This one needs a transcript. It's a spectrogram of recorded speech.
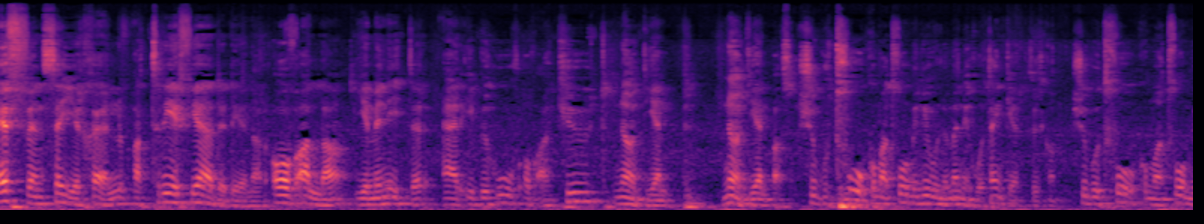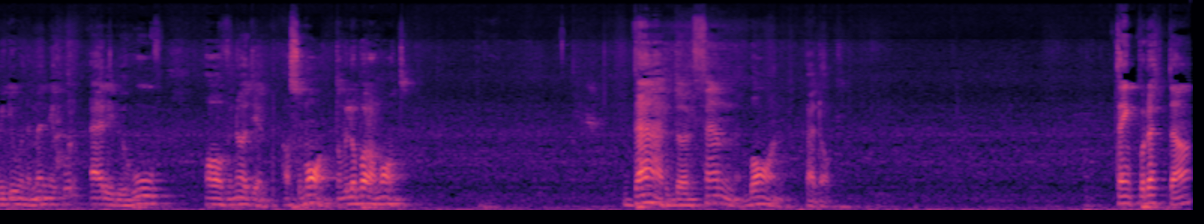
FN säger själv att tre fjärdedelar av alla jemeniter är i behov av akut nödhjälp. Nödhjälp alltså. 22,2 miljoner människor, tänk er 22,2 miljoner människor är i behov av nödhjälp. Alltså mat, de vill bara ha mat. Där dör fem barn per dag. Tänk på detta.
